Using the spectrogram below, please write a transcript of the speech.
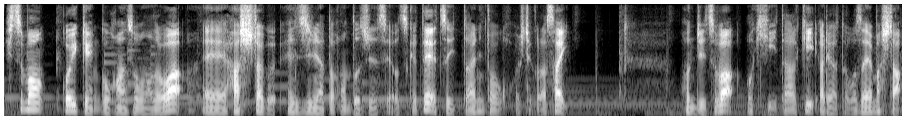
質問、ご意見、ご感想などは、えーハッシュタグエンジニアと本と人生をつけてツイッターに投稿してください。本日はお聴きいただきありがとうございました。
